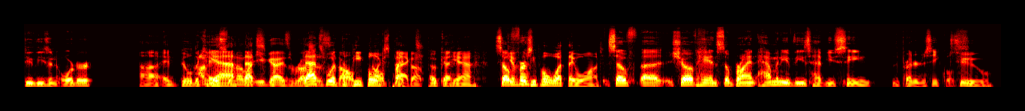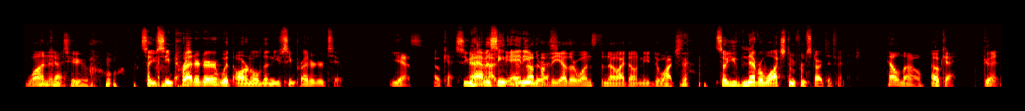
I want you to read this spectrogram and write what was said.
do these in order uh and build a I'm case? just Yeah, gonna let that's- you guys run. that's this what and the I'll- people I'll expect. up. Okay. Yeah. So Give first, the people what they want. so uh, show of hands. So Brian, how many of these have you seen? The Predator sequels. Two, one Okay. and two. So you've seen Predator with Arnold, and you've seen Predator Two. Yes. Okay, so you And haven't I've seen, any of the rest. the other ones to know I don't need to watch them. so you've never watched them from start to finish. Hell no. Okay, good.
